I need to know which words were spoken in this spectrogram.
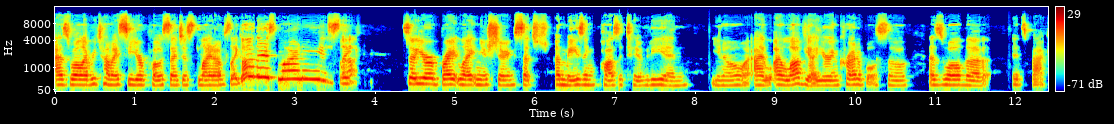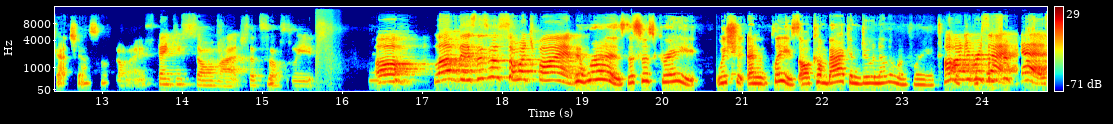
as well. Every time I see your posts, I just light up. It's like, oh, there's Marnie. It's like, so you're a bright light, and you're sharing such amazing positivity, and you know, I I love you. You're incredible. So as well, the it's back at you. So, so nice. Thank you so much. That's so mm-hmm. sweet. Oh, love this. This was so much fun. It was. This was great we should and please i'll come back and do another one for you too. 100% yes.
